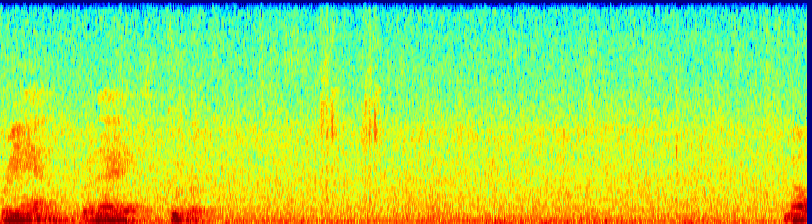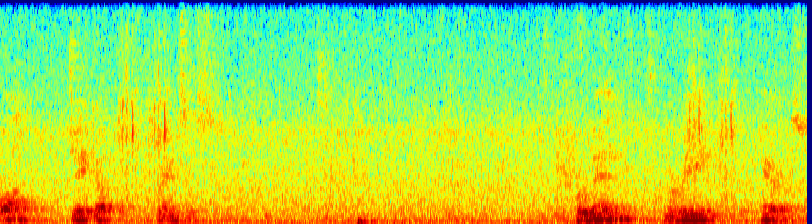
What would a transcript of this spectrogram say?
Brianne Renee Cooper. Noah Jacob Francis. Corinne Marie Harris.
